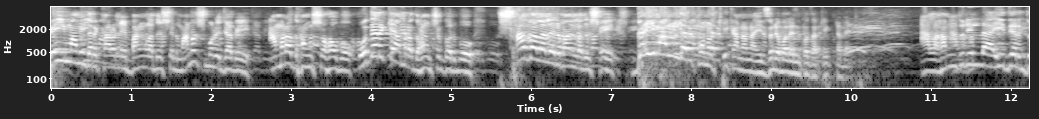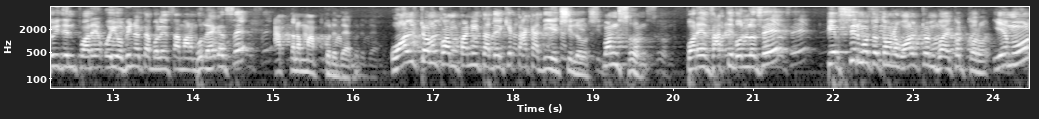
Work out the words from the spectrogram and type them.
বেইমানদের কারণে বাংলাদেশের মানুষ মরে যাবে। আমরা ধ্বংস হব, ওদেরকে আমরা ধ্বংস করব। শাহজালালের বাংলাদেশে বেইমানদের কোনো ঠিকানা নাই। জোরে বলেন কথা ঠিক না? আলহামদুলিল্লাহ, ঈদের দুই দিন পরে ওই অভিনেতা বলেছে, আমার ভুল হয়ে গেছে আপনারা মাফ করে দেন। ওয়ালটন কোম্পানি তাদেরকে টাকা দিয়েছিল, স্পন্সর। পরে জাতি বলল যে, পেপসির মতো তোমরা ওয়ালটন বয়কট করো, এমন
